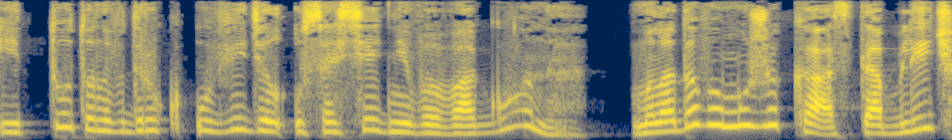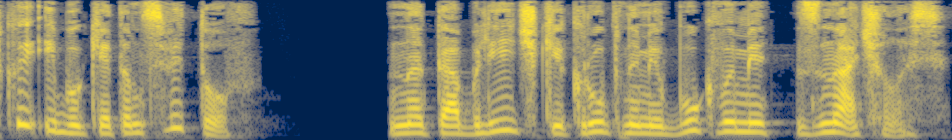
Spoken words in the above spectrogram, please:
И тут он вдруг увидел у соседнего вагона молодого мужика с табличкой и букетом цветов. На табличке крупными буквами значилось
